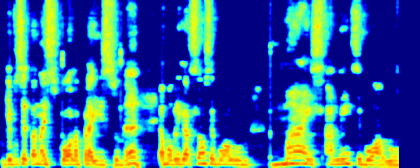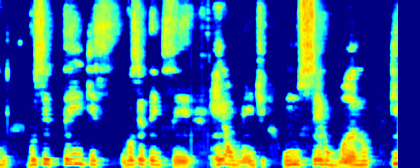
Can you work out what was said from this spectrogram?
porque você está na escola para isso, né? É uma obrigação ser bom aluno. Mas, além de ser bom aluno, você tem que, você tem que ser realmente um ser humano que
